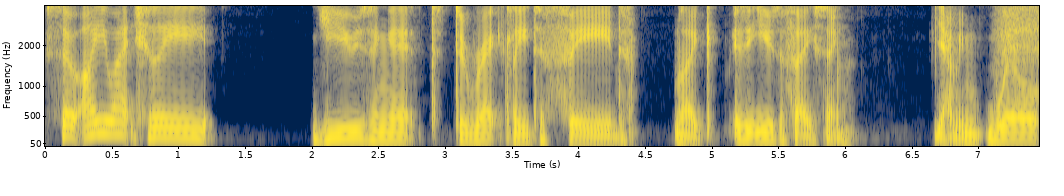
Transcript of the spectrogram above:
So, are you actually using it directly to feed? Like, is it user facing? Yeah. I mean, will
